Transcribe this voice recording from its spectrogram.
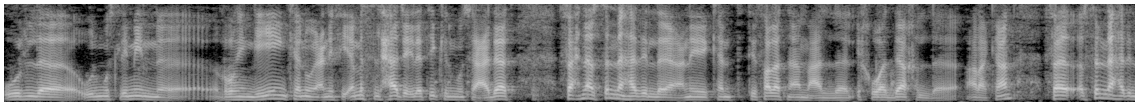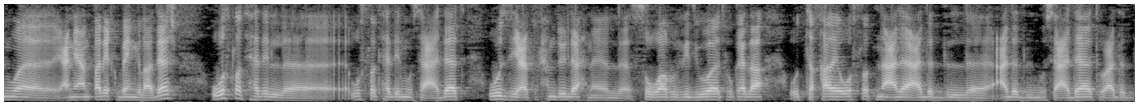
والمسلمين الروهينجيين كانوا يعني في أمس الحاجة إلى تلك المساعدات. فإحنا أرسلنا هذه يعني كانت اتصالاتنا مع الإخوة داخل أراكان. فأرسلنا هذه يعني عن طريق بنغلاديش. وصلت هذه وصلت هذه المساعدات وزعت الحمد لله إحنا الصور والفيديوهات وكذا والتقارير وصلتنا على عدد عدد المساعدات وعدد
